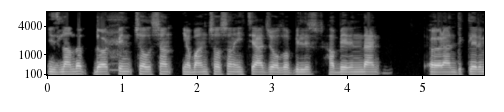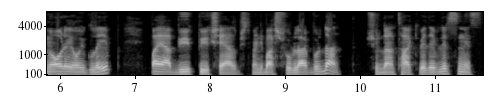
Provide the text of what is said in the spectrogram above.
İzlanda 4000 çalışan yabancı çalışana ihtiyacı olabilir haberinden öğrendiklerimi oraya uygulayıp bayağı büyük büyük şey yazmıştım. Hani başvurular buradan şuradan takip edebilirsiniz.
